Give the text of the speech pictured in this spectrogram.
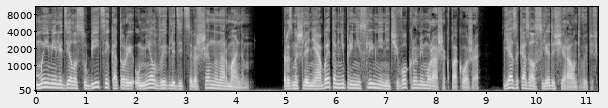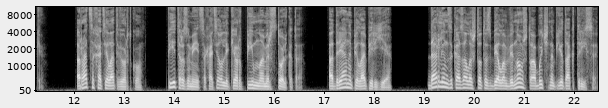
Мы имели дело с убийцей, который умел выглядеть совершенно нормальным. Размышления об этом не принесли мне ничего, кроме мурашек по коже. Я заказал следующий раунд выпивки. Раца хотел отвертку. Пит, разумеется, хотел ликер Пим номер столько-то. Адриана пила перье. Дарлин заказала что-то с белым вином, что обычно пьют актрисы.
